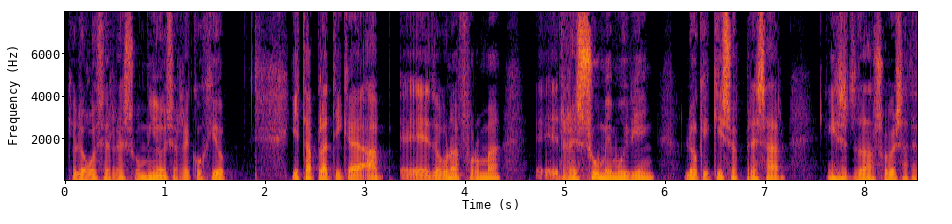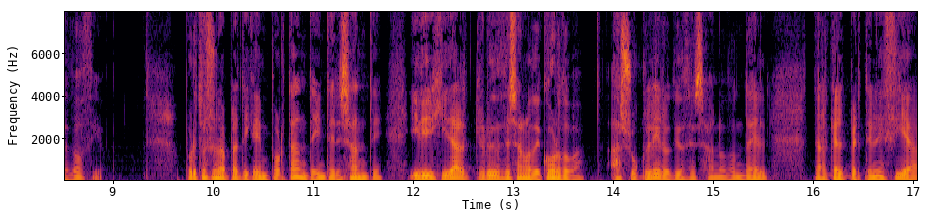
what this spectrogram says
que luego se resumió y se recogió. Y esta plática ah, eh, de alguna forma eh, resume muy bien lo que quiso expresar en ese tratado sobre sacerdocio. Por esto es una plática importante, interesante, y dirigida al clero diocesano de Córdoba, a su clero diocesano, donde él, al que él pertenecía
